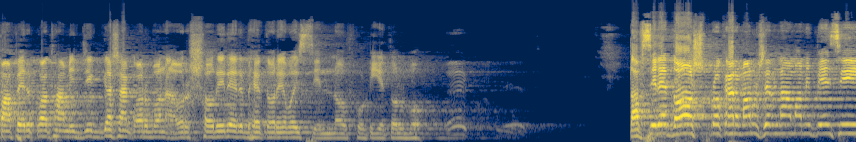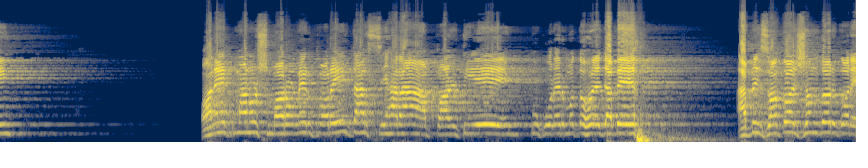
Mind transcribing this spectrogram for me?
পাপের কথা আমি জিজ্ঞাসা করব না, ওর শরীরের ভেতরে ওই চিহ্ন ফুটিয়ে তুলব। তাফসিরে দশ প্রকার মানুষের নাম আমি পেয়েছি। অনেক মানুষ মরণের পরেই তার চেহারা পাল্টিয়ে কুকুরের মতো হয়ে যাবে। আপনি যত সুন্দর করে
